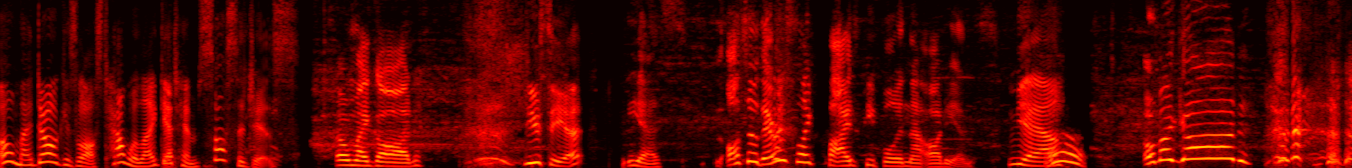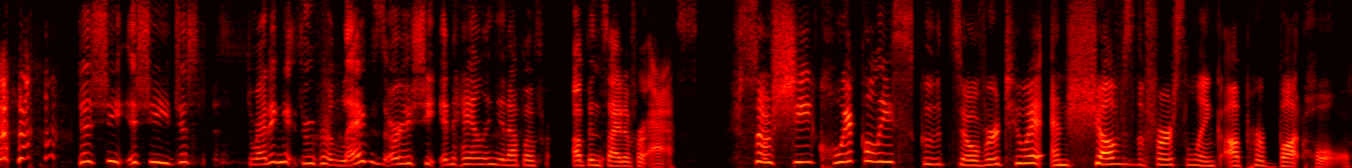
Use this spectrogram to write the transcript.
"Oh, my dog is lost. How will I get him sausages?" Oh my god. Do you see it? Yes. Also, there was like five people in that audience. Yeah. Oh, oh my god! Does she is she just threading it through her legs, or is she inhaling it up of up inside of her ass? So she quickly scoots over to it and shoves the first link up her butthole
